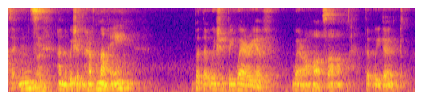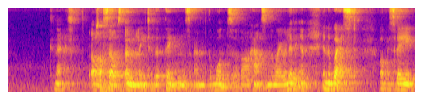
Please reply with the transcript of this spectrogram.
things No? and that we shouldn't have money, but that we should be wary of where our hearts are, that we don't connect ourselves only to the things and the wants of house and the way we're living in. In the West, obviously,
